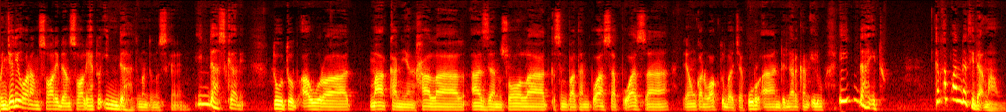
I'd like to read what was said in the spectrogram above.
Menjadi orang soleh dan soleh itu indah teman-teman sekalian. Indah sekali. Tutup aurat, makan yang halal, azan, sholat, kesempatan puasa, puasa, lakukan waktu baca Quran, dengarkan ilmu. Indah itu. Kenapa anda tidak mau?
